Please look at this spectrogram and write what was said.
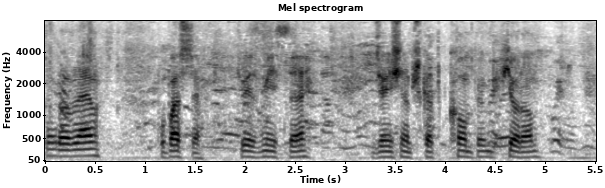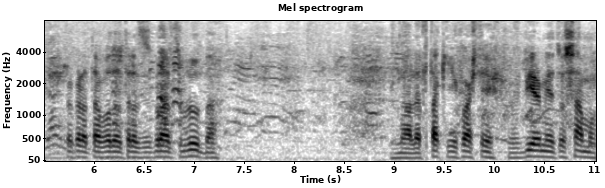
No problem. Popatrzcie, tu jest miejsce, gdzie oni się na przykład kąpią piorą. Akurat ta woda teraz jest bardzo brudna. No ale w takich właśnie, w Birmie to samo,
